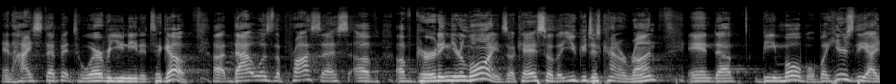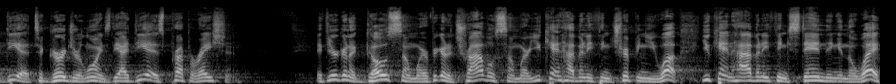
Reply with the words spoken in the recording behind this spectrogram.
and high step it to wherever you needed to go. Uh, that was the process of, of girding your loins, okay? So that you could just kind of run and uh, be mobile. But here's the idea to gird your loins the idea is preparation if you're going to go somewhere, if you're going to travel somewhere, you can't have anything tripping you up. You can't have anything standing in the way.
